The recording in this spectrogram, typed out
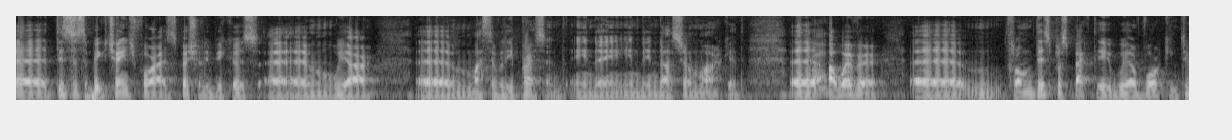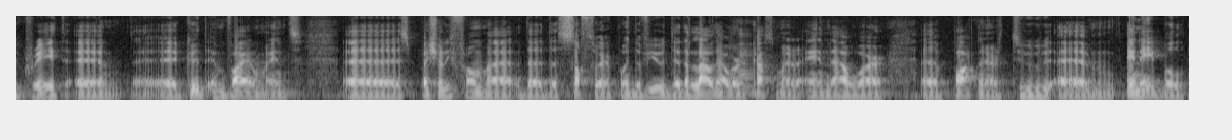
Uh, this is a big change for us, especially because um, we are uh, massively present in the in the industrial market. Uh, okay. However, uh, from this perspective, we are working to create a, a good environment uh, especially from uh, the, the software point of view that allowed our okay. customer and our uh, partner to um, enable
